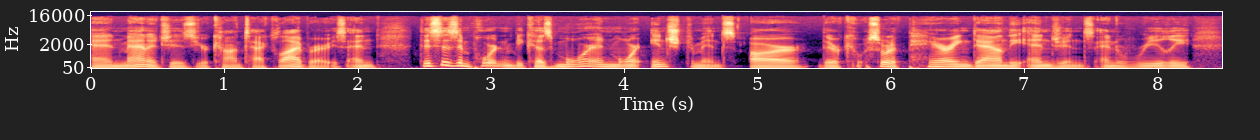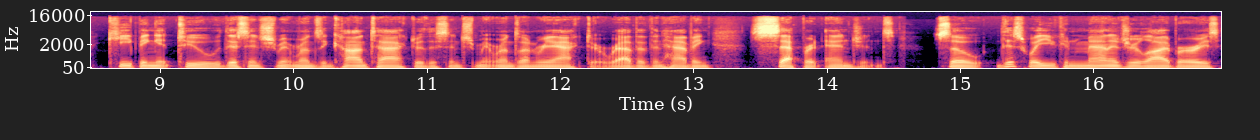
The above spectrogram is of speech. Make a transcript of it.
and manages your Kontakt libraries. And this is important because more and more instruments are they're sort of paring down the engines and really keeping it to this instrument runs in Kontakt or this instrument runs on Reaktor rather than having separate engines. So this way you can manage your libraries,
